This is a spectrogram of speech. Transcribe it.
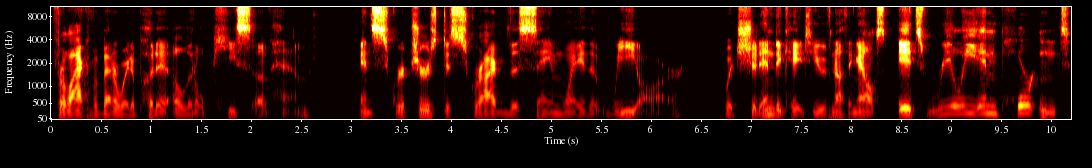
for lack of a better way to put it, a little piece of him. And scriptures describe the same way that we are, which should indicate to you, if nothing else, it's really important.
